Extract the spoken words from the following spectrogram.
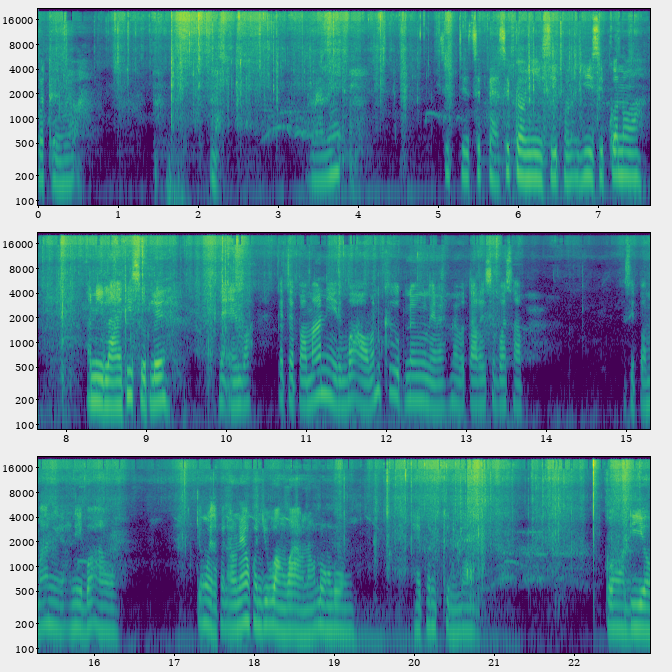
พอถึงแล้วมานี้สิบเจ็ดสิบแปดสิบเก้ายี่สิบหมดละยี่สิบก็นออันนี้ลายที่สุดเลยเนี่ยเห็นบ่ก็จะประมาณนี้ถึงบ่เอามันคืบหนึ่งเนี่ยไหมแม่บ่ตาเลยสิบ่สับสิประมาณนี้อันนี้บ่เอาจังไว้ถ้าเพิ่นเอาแนวคนอยู่ว่างๆเนาะลงๆให้เพิ่นขึ้นได้กอเดียว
